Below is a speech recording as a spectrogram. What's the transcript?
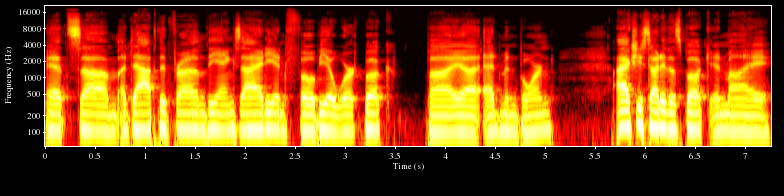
It's um, adapted from the Anxiety and Phobia Workbook by uh, Edmund Bourne. I actually studied this book in my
